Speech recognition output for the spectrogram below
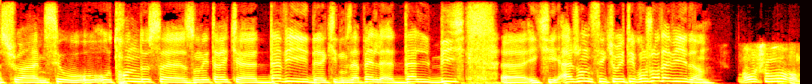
sur RMC au, au, au 32 16. On est avec David qui nous appelle Dalby euh, et qui est agent de sécurité. Bonjour David. Bonjour.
